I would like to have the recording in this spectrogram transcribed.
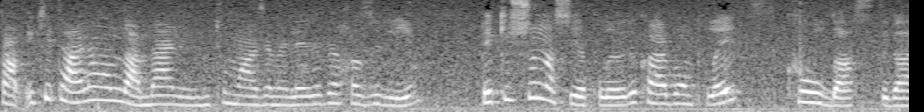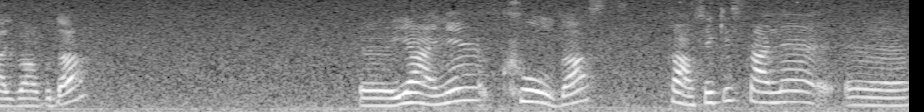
Tamam iki tane ondan ben bütün malzemeleri de hazırlayayım. Peki şu nasıl yapılıyordu? Carbon plate, cool dust'tı galiba bu da. Ee, yani cool dust. Tamam 8 tane e,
